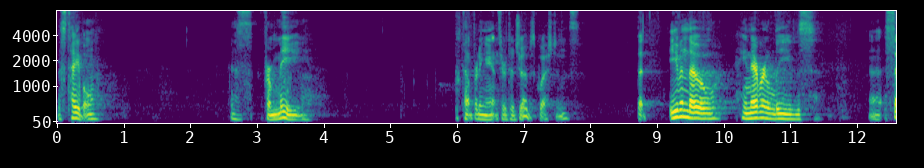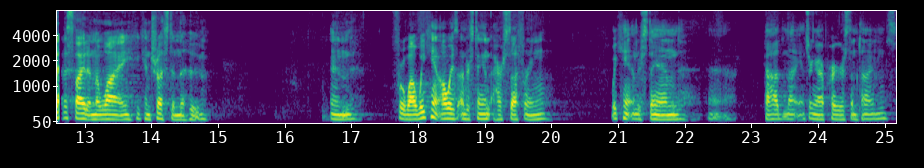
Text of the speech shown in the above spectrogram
This table is, for me, the comforting answer to Job's questions. That even though he never leaves uh, satisfied in the why, he can trust in the who. And for while, we can't always understand our suffering. We can't understand uh, God not answering our prayers sometimes.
